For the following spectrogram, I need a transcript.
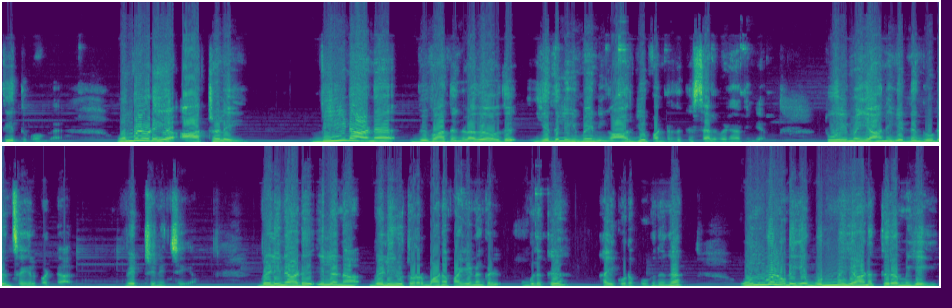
தீர்த்துக்கோங்க. உங்களுடைய ஆற்றலை வீணான விவாதங்கள் அதாவது எதுலயுமே நீங்க ஆர்கியூ பண்றதுக்கு செலவிடாதீங்க. தூய்மையான எண்ணங்களுடன் செயல்பட்டால் வெற்றி நிச்சயம். வெளிநாடு இல்லனா வெளியூர் தொடர்பான பயணங்கள் உங்களுக்கு கை கூட போகுதுங்க. உங்களுடைய உண்மையான திறமையை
